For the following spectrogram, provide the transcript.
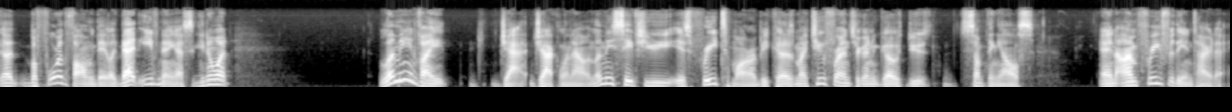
uh, before the following day, like that evening, I said, you know what? Let me invite Jacqueline out, and let me see if she is free tomorrow because my two friends are going to go do something else, and I'm free for the entire day.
